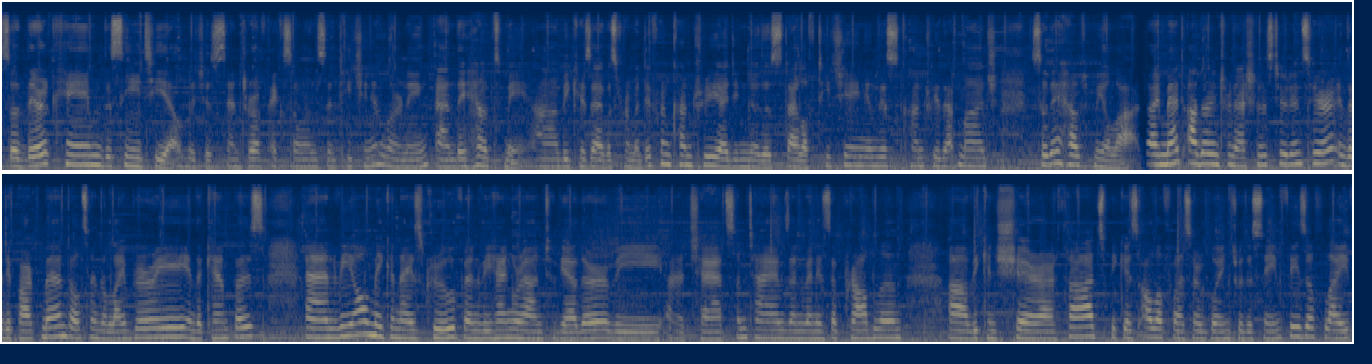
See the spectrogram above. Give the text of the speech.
So there came the CETL, which is Center of Excellence in Teaching and Learning, and they helped me uh, because I was from a different country. I didn't know the style of teaching in this country that much, so they helped me a lot. I met other international students here in the department, also in the library, in the campus, and we all make a nice group and we hang around together. We uh, chat sometimes, and when it's a problem, uh, we can share our thoughts because all of us are going through the same phase of life.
